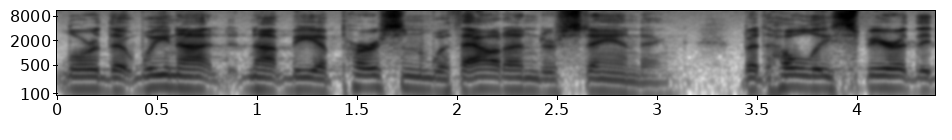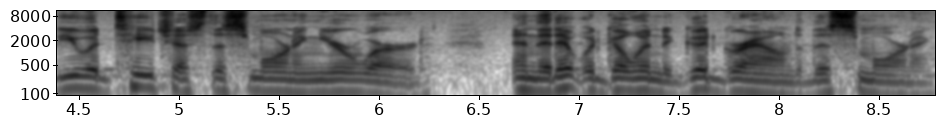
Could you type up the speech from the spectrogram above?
Lord, that we not, not be a person without understanding, but Holy Spirit, that you would teach us this morning your word and that it would go into good ground this morning,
